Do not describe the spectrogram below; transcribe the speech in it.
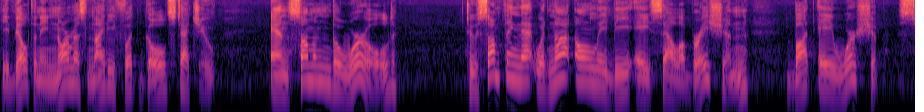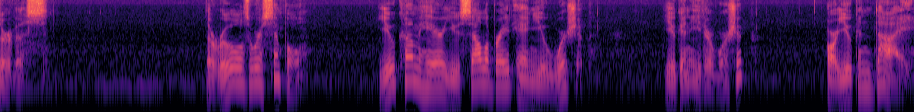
he built an enormous 90 foot gold statue and summoned the world to something that would not only be a celebration, but a worship service. The rules were simple. You come here, you celebrate, and you worship. You can either worship or you can die.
